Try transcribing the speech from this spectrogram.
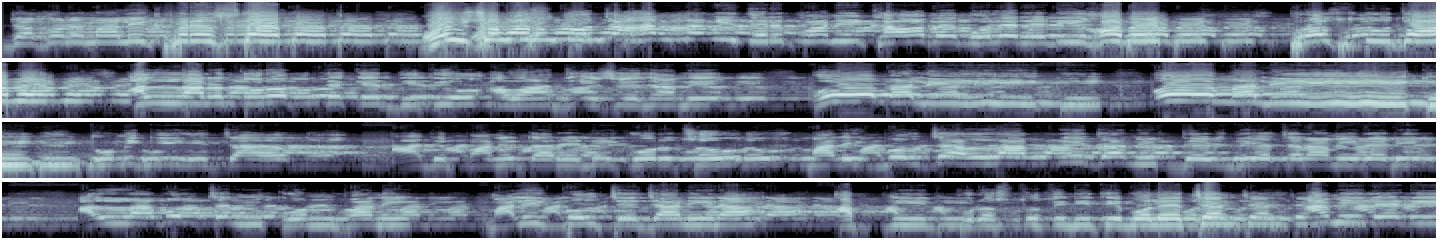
যখন মালিক ফেরেশতা ওই সমস্ত জাহান্নামীদের পানি খাওয়াবে বলে রেডি হবে, প্রস্তুত হবে, আল্লাহর তরফ থেকে দ্বিতীয় আওয়াজ এসে যাবে। ও মালিক ও মালিক, তুমি কি আজ পানিটা রেডি করছ? মালিক বলছে, আল্লাহ আপনি যা নির্দেশ দিয়েছেন আমি রেডি আল্লাহ বলছেন, কোন পানি? মালিক বলছে, জানি না। আপনি প্রস্তুতি নিতে বলেছেন, আমি রেডি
